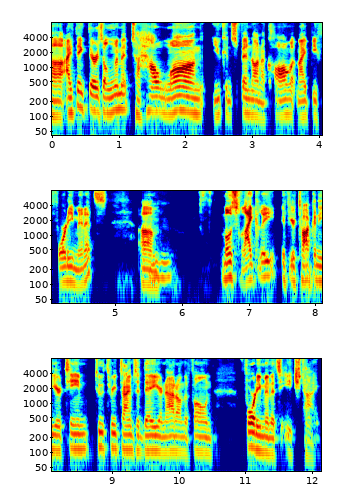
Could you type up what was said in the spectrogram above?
Uh, I think there's a limit to how long you can spend on a call. It might be 40 minutes. Um, mm-hmm. Most likely, if you're talking to your team two, three times a day, you're not on the phone 40 minutes each time.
